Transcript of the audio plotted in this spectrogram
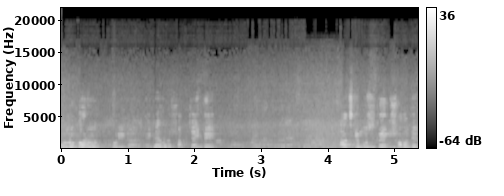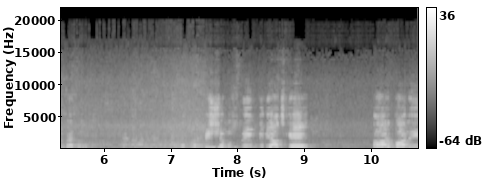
অনুকরণ করি না। এটা হলো সবচাইতে আজকে মুসলিম সমাজের ব্যর্থ বিশ্ব মুসলিম যদি আজকে তার বাণী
